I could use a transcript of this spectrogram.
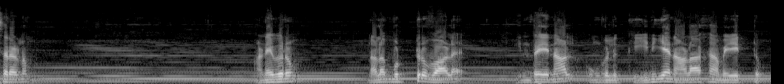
சரணம். அனைவரும் நலமுற்று வாழ இன்றைய நாள் உங்களுக்கு இனிய நாளாக அமையட்டும்.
